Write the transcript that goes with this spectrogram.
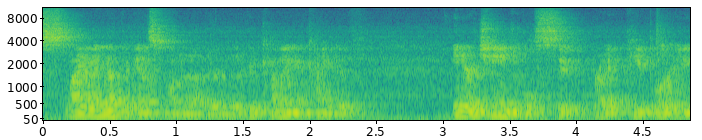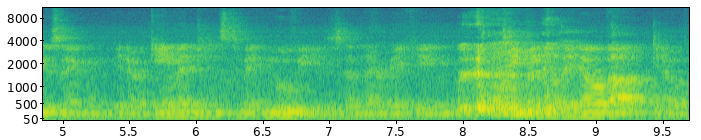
slamming up against one another. They're becoming a kind of interchangeable soup, right? People are using, you know, game engines to make movies, and they're making taking what they know about, you know,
